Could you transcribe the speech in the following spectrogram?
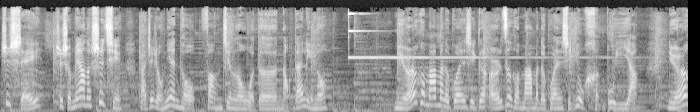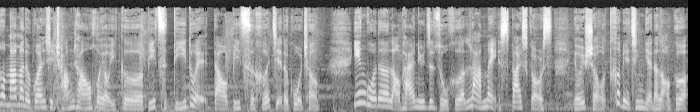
是谁，是什么样的事情把这种念头放进了我的脑袋里呢？女儿和妈妈的关系跟儿子和妈妈的关系又很不一样。女儿和妈妈的关系常常会有一个彼此敌对到彼此和解的过程。英国的老牌女子组合辣妹 Spice Girls 有一首特别经典的老歌，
